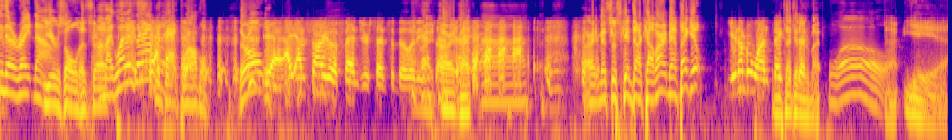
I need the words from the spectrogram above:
going there right now. years old. It's, uh, I'm like, what is happening? bad problem. They're all yeah, I, I'm sorry to offend your sensibilities. All right, so. all right, man. Uh, All right, MrSkin.com. All right, man. Thank you. You're number one. Thank you, Talk to you sir. later. Bye. whoa. Uh, yeah.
